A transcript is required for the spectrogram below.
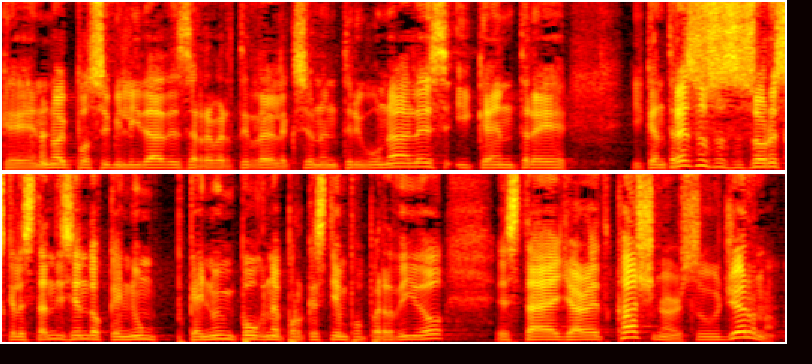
que no hay posibilidades de revertir la elección en tribunales y que entre y que entre esos asesores que le están diciendo que no, que no impugne porque es tiempo perdido, está Jared Kushner, su yerno.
